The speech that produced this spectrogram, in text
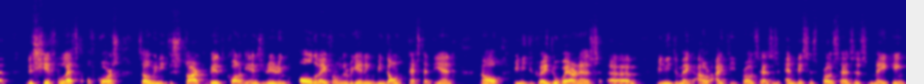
Uh, the shift left, of course, so we need to start with quality engineering all the way from the beginning. We don't test at the end. No, we need to create awareness. Um, we need to make our IT processes and business processes making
